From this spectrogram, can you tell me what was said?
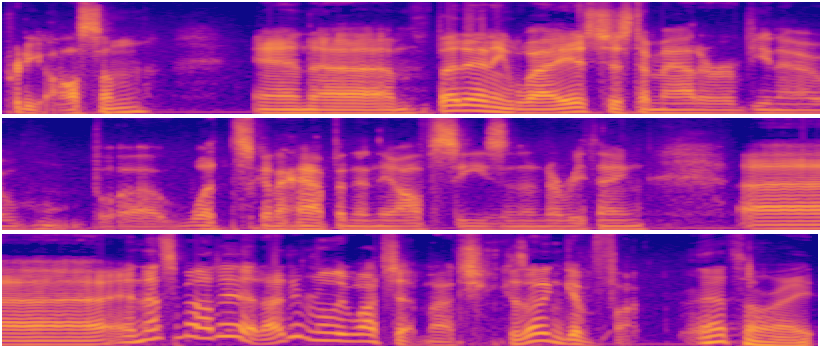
pretty awesome. And um, but anyway, it's just a matter of you know uh, what's going to happen in the off season and everything, uh, and that's about it. I didn't really watch that much because I didn't give a fuck. That's all right.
